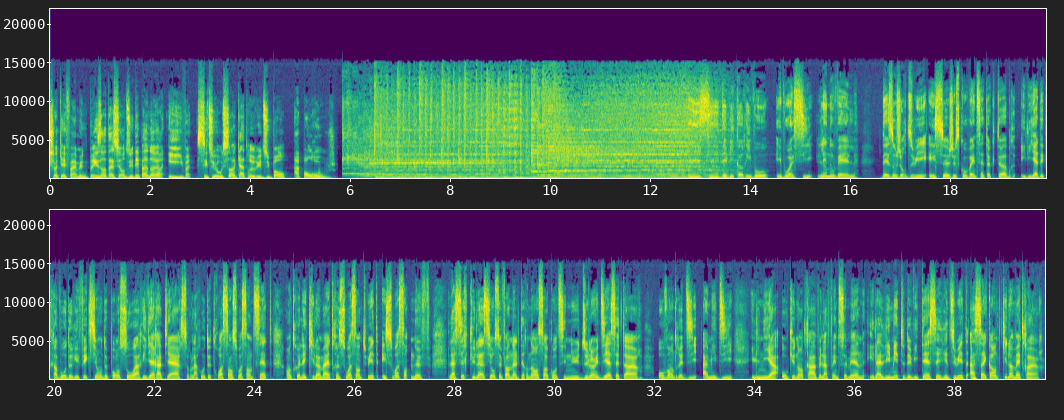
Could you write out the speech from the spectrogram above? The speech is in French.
Choc une présentation du dépanneur Yves, situé au 104 rue du Pont, à Pont-Rouge. Ici Déby Corriveau et voici les nouvelles. Dès aujourd'hui et ce jusqu'au 27 octobre, il y a des travaux de réfection de ponceau à Rivière-à-Pierre sur la route 367 entre les kilomètres 68 et 69. La circulation se fait en alternance en continu du lundi à 7 heures au vendredi à midi. Il n'y a aucune entrave la fin de semaine et la limite de vitesse est réduite à 50 km heure.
